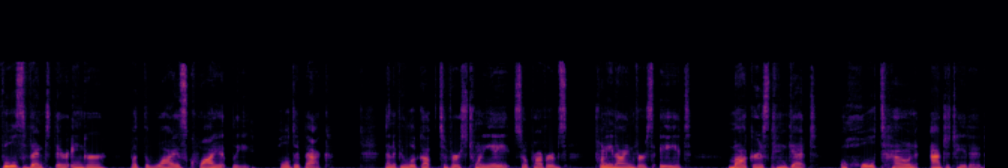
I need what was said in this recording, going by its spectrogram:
"Fools vent their anger, but the wise quietly hold it back." Then if you look up to verse 28, so Proverbs 29 verse 8, mockers can get a whole town agitated,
